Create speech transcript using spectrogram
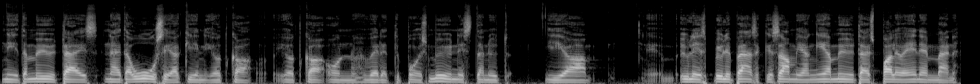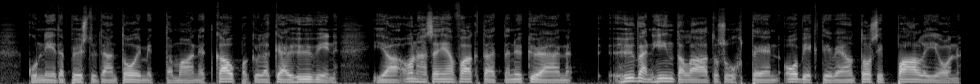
niitä myytäisi näitä uusiakin, jotka, jotka on vedetty pois myynnistä nyt, ja ylipäänsäkin Samyangia myytäisi paljon enemmän, kun niitä pystytään toimittamaan. Et kauppa kyllä käy hyvin, ja onhan se ihan fakta, että nykyään hyvän hintalaatusuhteen objektiiveja on tosi paljon,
